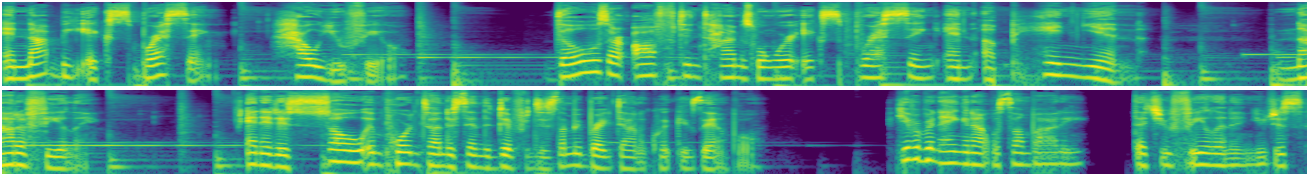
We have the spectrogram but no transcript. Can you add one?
and not be expressing how you feel. Those are often times when we're expressing an opinion, not a feeling. And it is so important to understand the differences. Let me break down a quick example. You ever been hanging out with somebody that you feeling and you just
